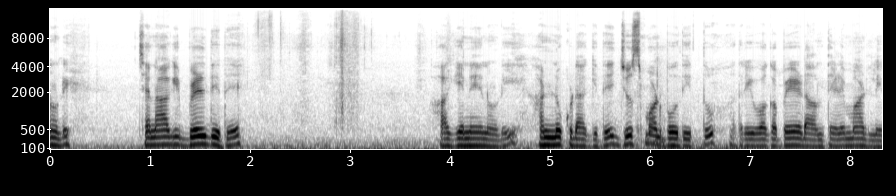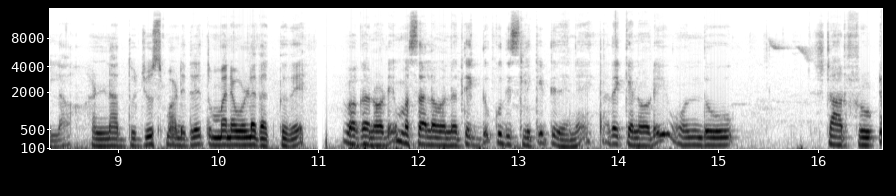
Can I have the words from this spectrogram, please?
ನೋಡಿ, ಚೆನ್ನಾಗಿ ಬೆಳೆದಿದೆ. ಹಾಗೆಯೇ ನೋಡಿ, ಹಣ್ಣು ಕೂಡ ಆಗಿದೆ. ಜ್ಯೂಸ್ ಮಾಡ್ಬೋದಿತ್ತು, ಆದರೆ ಇವಾಗ ಬೇಡ ಅಂತೇಳಿ ಮಾಡಲಿಲ್ಲ. ಹಣ್ಣದ್ದು ಜ್ಯೂಸ್ ಮಾಡಿದರೆ ತುಂಬಾ ಒಳ್ಳೆಯದಾಗ್ತದೆ ಇವಾಗ ನೋಡಿ, ಮಸಾಲವನ್ನು ತೆಗೆದು ಕುದಿಸ್ಲಿಕ್ಕೆ ಇಟ್ಟಿದ್ದೇನೆ. ಅದಕ್ಕೆ ನೋಡಿ, ಒಂದು ಸ್ಟಾರ್ ಫ್ರೂಟ್,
